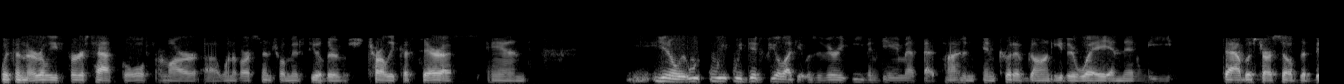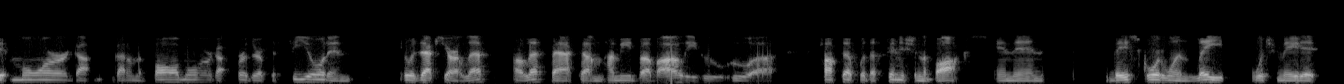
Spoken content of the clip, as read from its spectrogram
with an early first half goal from our uh, one of our central midfielders, Charlie Caceres, and you know we we did feel like it was a very even game at that time and, and could have gone either way. And then we established ourselves a bit more, got got on the ball more, got further up the field, and it was actually our left our left back um, Hamid Babali who who uh, popped up with a finish in the box, and then they scored one late, which made it,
